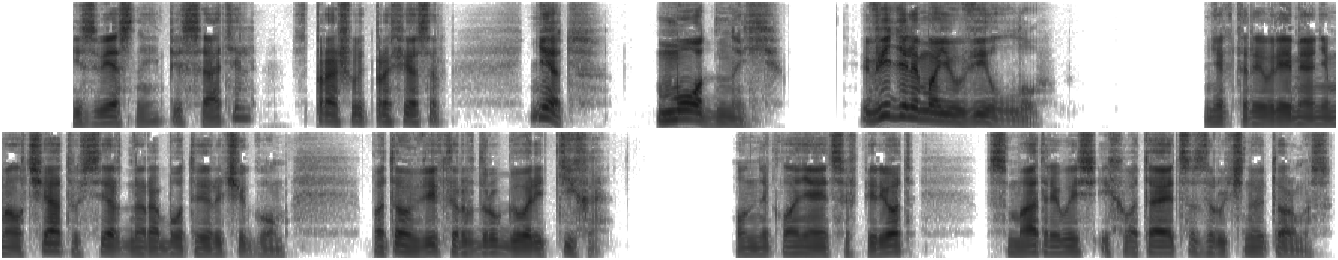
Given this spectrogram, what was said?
— Известный писатель? — спрашивает профессор. — Нет, модный. Видели мою виллу? Некоторое время они молчат, усердно работая рычагом. Потом Виктор вдруг говорит тихо. Он наклоняется вперед, всматриваясь и хватается за ручной тормоз.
